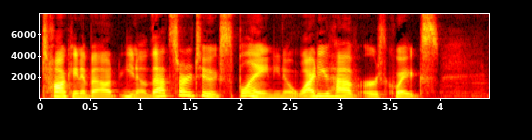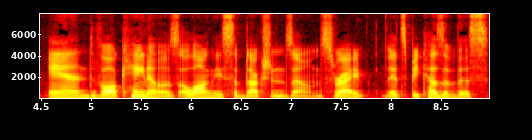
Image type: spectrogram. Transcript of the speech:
talking about, you know, that started to explain, you know, why do you have earthquakes and volcanoes along these subduction zones, right? It's because of this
